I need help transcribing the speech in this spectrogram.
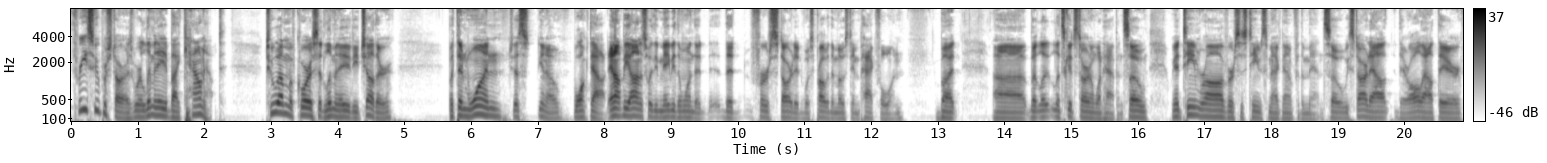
three superstars were eliminated by countout. Two of them, of course, eliminated each other, but then one just you know walked out. And I'll be honest with you, maybe the one that that first started was probably the most impactful one, but uh, but let, us get started on what happened. So we had Team Raw versus Team SmackDown for the men. So we start out; they're all out there,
